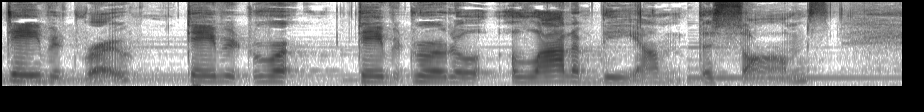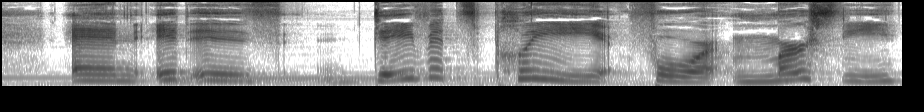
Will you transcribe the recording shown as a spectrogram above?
David wrote. David wrote, David wrote a, lot of the um, the psalms, and it is David's plea for mercy,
